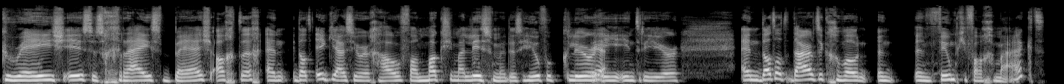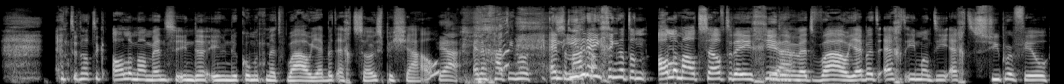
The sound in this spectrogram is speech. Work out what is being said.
grayish is, dus grijs beige-achtig en dat ik juist heel erg hou van maximalisme, dus heel veel kleur Ja. in je interieur. En dat, had daar had ik gewoon een, een filmpje van gemaakt. En toen had ik allemaal mensen in de, in de comment met... Wauw, jij bent echt zo speciaal. Ja, en dan gaat iemand. En iedereen maken- ging dat dan allemaal hetzelfde reageren Ja. met... Wauw, jij bent echt iemand die echt superveel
